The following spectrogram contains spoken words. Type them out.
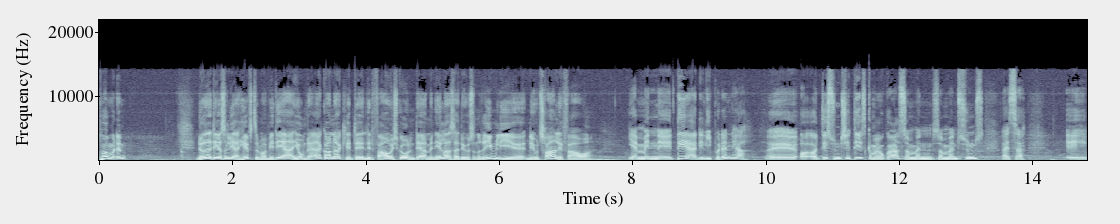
på med den. Noget af det, jeg sådan lige har hæftet mig ved, det er, jo, der er godt nok lidt, uh, lidt farve i skålen der, men ellers er det jo sådan rimelig uh, neutrale farver. Jamen, øh, det er det lige på den her. Øh, og, og det synes jeg, det skal man jo gøre, som man, som man synes. Altså, øh,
